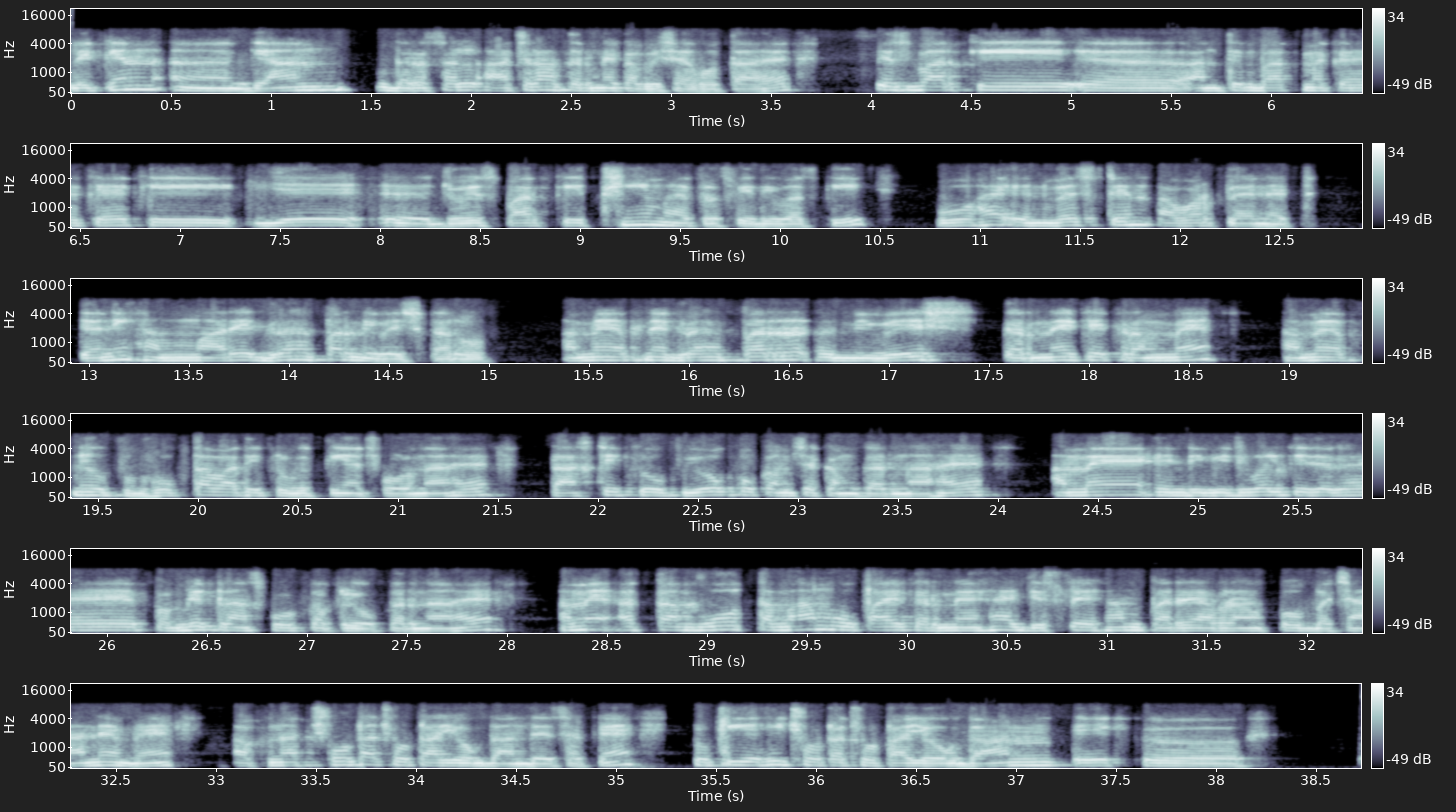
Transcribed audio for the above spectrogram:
लेकिन ज्ञान दरअसल आचरण करने का विषय होता है। इस बार की अंतिम बात मैं कह के कि ये जो इस बार की थीम है पृथ्वी दिवस की, वो है इन्वेस्ट इन आवर प्लेनेट यानी हमारे ग्रह पर निवेश करो। हमें अपने ग्रह पर निवेश करने के क्रम में हमें अपनी उपभोक्तावादी प्रवृत्तियाँ छोड़ना है, प्लास्टिक के उपयोग को कम से कम करना है, हमें इंडिविजुअल की जगह पब्लिक ट्रांसपोर्ट का प्रयोग करना है, हमें वो तमाम उपाय करने हैं जिससे हम पर्यावरण को बचाने में अपना छोटा-छोटा योगदान दे सकें, क्योंकि यही छोटा-छोटा योगदान एक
